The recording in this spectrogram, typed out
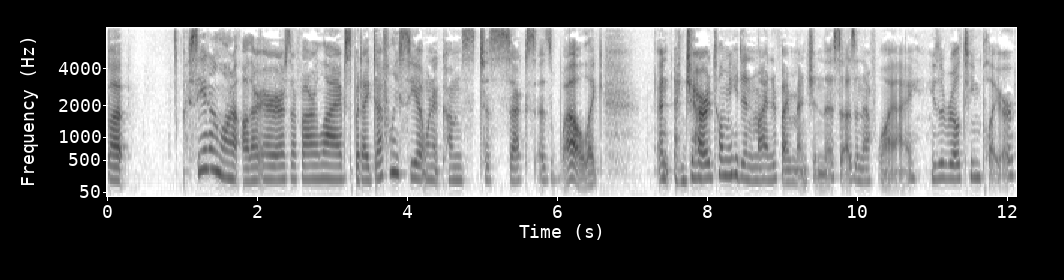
But I see it in a lot of other areas of our lives, but I definitely see it when it comes to sex as well. Like, and, Jared told me he didn't mind if I mentioned this as an FYI. He's a real team player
